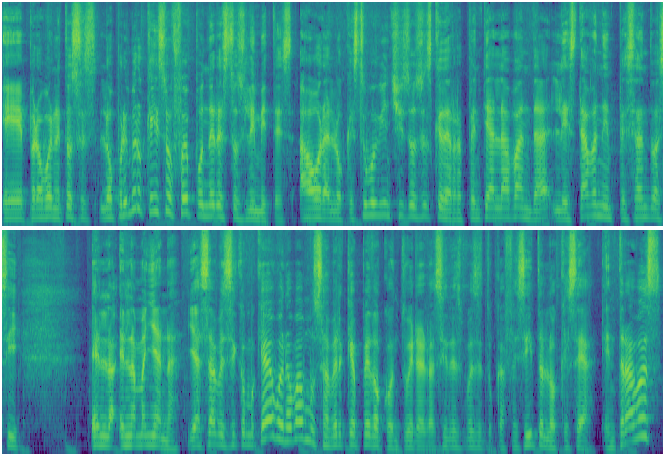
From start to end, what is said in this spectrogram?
Eh, pero bueno, entonces lo primero que hizo fue poner estos límites. Ahora, lo que estuvo bien chistoso es que de repente a la banda le estaban empezando así. En la, en la mañana, ya sabes, así como que, ah, bueno, vamos a ver qué pedo con Twitter, así después de tu cafecito, lo que sea. Entrabas,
